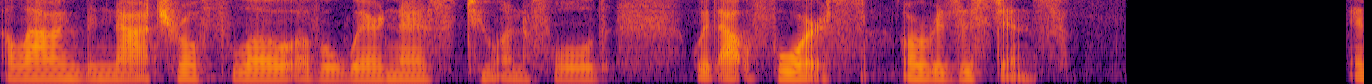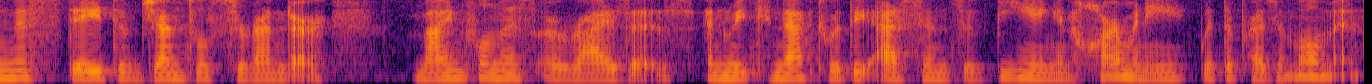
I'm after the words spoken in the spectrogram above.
allowing the natural flow of awareness to unfold without force or resistance. In this state of gentle surrender, mindfulness arises and we connect with the essence of being in harmony with the present moment.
